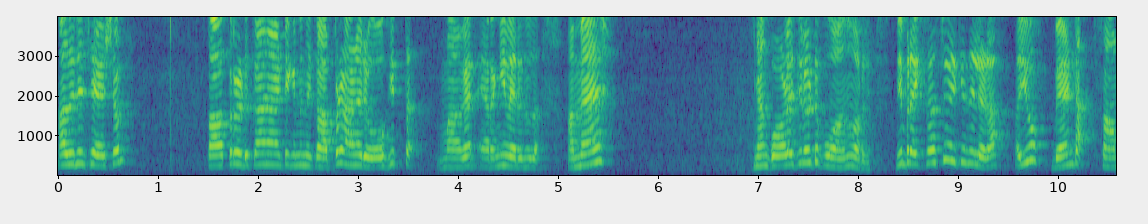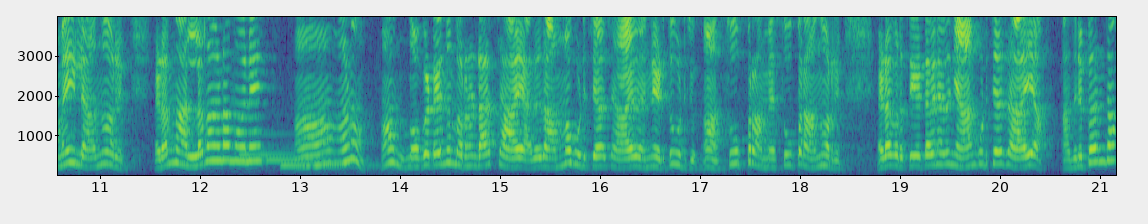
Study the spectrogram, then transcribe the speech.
അതിനുശേഷം പാത്രം എടുക്കാനായിട്ട് ഇങ്ങനെ നിൽക്കുക. അപ്പോഴാണ് രോഹിത് മകൻ ഇറങ്ങി വരുന്നത്. അമ്മേ ഞാൻ കോളേജിലോട്ട് പോവാന്ന് പറഞ്ഞു. നീ ബ്രേക്ക്ഫാസ്റ്റ് കഴിക്കുന്നില്ലടാ. അയ്യോ വേണ്ട സമയമില്ല എന്ന് പറയും. എടാ നല്ലതാടാ മോനെ. ആ ആണോ? ആ നോക്കട്ടെ എന്നും പറഞ്ഞിട്ട് ആ ചായ അതായത് അമ്മ കുടിച്ച ചായ തന്നെ എടുത്തു കുടിച്ചു. ആ സൂപ്പർ അമ്മേ സൂപ്പറാന്ന് പറഞ്ഞു. എടാ വൃത്തികെട്ടവൻ അത് ഞാൻ കുടിച്ച ചായ. അതിനിപ്പോൾ എന്താ?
